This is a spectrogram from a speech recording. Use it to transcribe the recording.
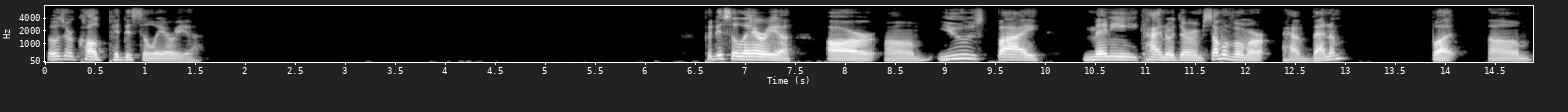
Those are called pedicellaria. Pedicellaria are um, used by many echinoderms. Some of them are have venom, but um,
